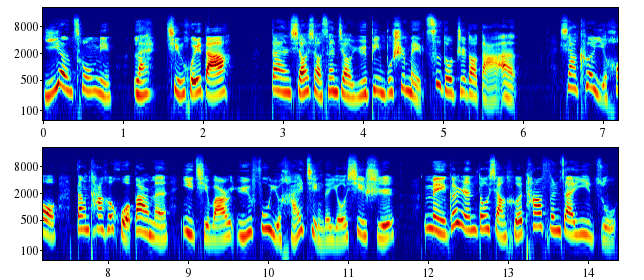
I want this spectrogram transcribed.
一样聪明，来，请回答。但小小三角鱼并不是每次都知道答案。下课以后，当他和伙伴们一起玩渔夫与海景的游戏时，每个人都想和他分在一组，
